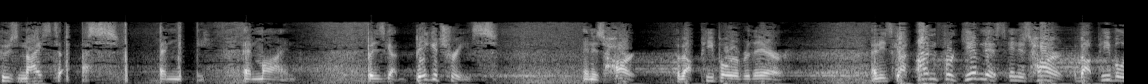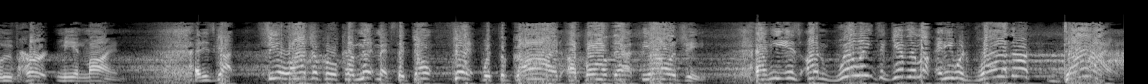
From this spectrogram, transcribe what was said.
who's nice to us and me and mine. But he's got bigotries in his heart about people over there. And he's got unforgiveness in his heart about people who've hurt me and mine. And he's got theological commitments that don't fit with the God above that theology. And he is unwilling to give them up, and he would rather die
